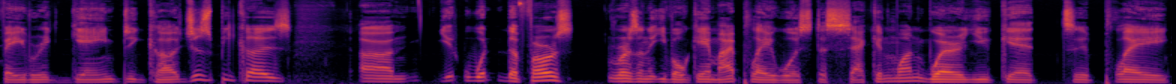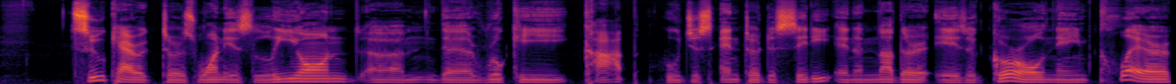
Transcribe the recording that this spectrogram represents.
favorite game because just because um you, what the first Resident Evil game I played was the second one where you get to play two characters. One is Leon, um, the rookie cop who just entered the city, and another is a girl named Claire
